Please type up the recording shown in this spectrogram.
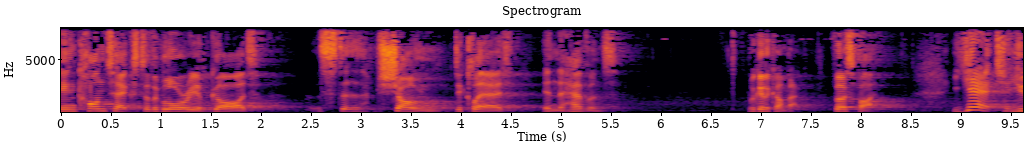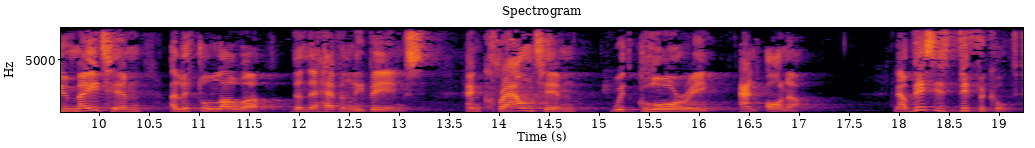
in context to the glory of God shown, declared in the heavens. We're going to come back. Verse 5. Yet you made him a little lower than the heavenly beings and crowned him with glory and honor. Now this is difficult.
